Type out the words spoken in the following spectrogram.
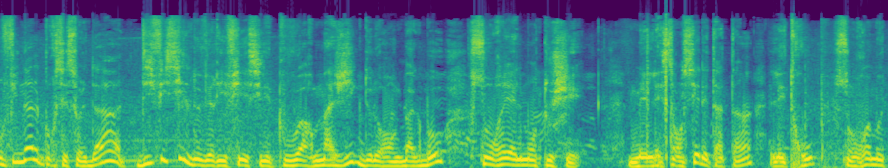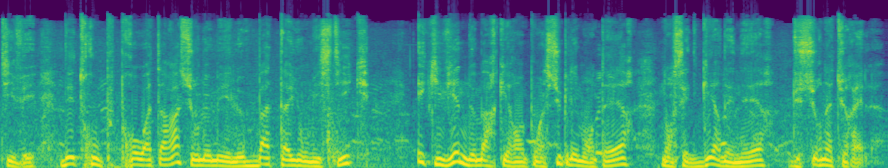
Au final, pour ces soldats, difficile de vérifier si les pouvoirs magiques de Laurent Gbagbo sont réellement touchés. Mais l'essentiel est atteint, les troupes sont remotivées. Des troupes pro-Ouattara surnommées le bataillon mystique et qui viennent de marquer un point supplémentaire dans cette guerre des nerfs du surnaturel.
